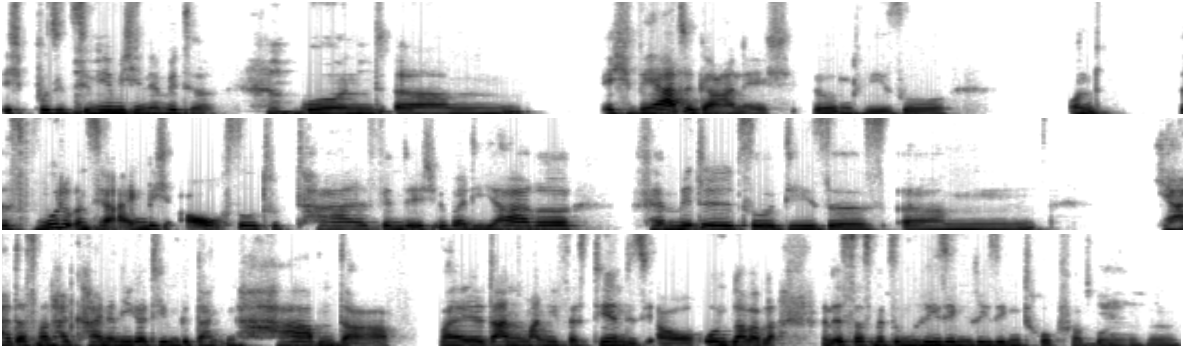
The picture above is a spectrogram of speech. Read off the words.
ich positioniere mhm. mich in der Mitte. Mhm. Und ähm, ich werte gar nicht irgendwie so. Und es wurde uns ja eigentlich auch so total, finde ich, über die Jahre vermittelt, so dieses, ähm, ja, dass man halt keine negativen Gedanken haben darf, weil dann manifestieren die sich auch und bla bla bla. Dann ist das mit so einem riesigen, riesigen Druck verbunden.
